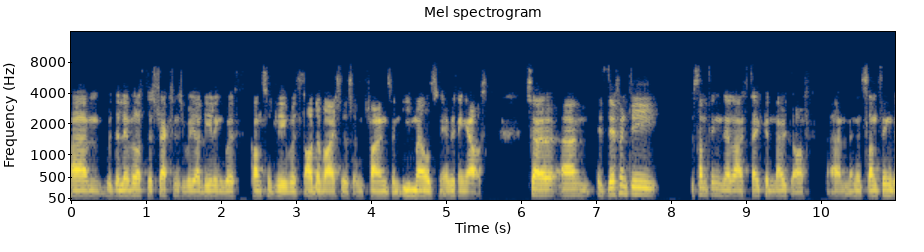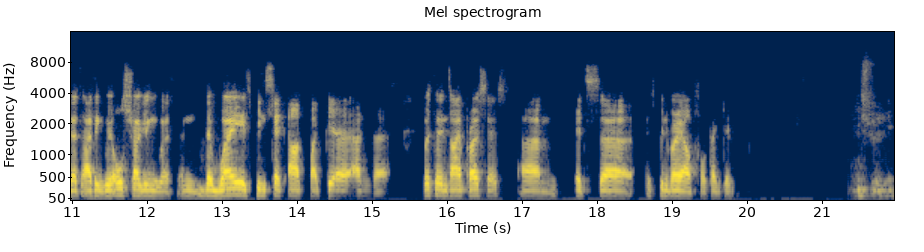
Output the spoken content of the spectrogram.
um, with the level of distractions we are dealing with constantly with our devices and phones and emails and everything else. So um, it's definitely something that I've taken note of, um, and it's something that I think we're all struggling with. And the way it's been set out by Pierre and uh, with the entire process, um, it's uh, it's been very helpful. Thank you. Thanks, Rudy.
